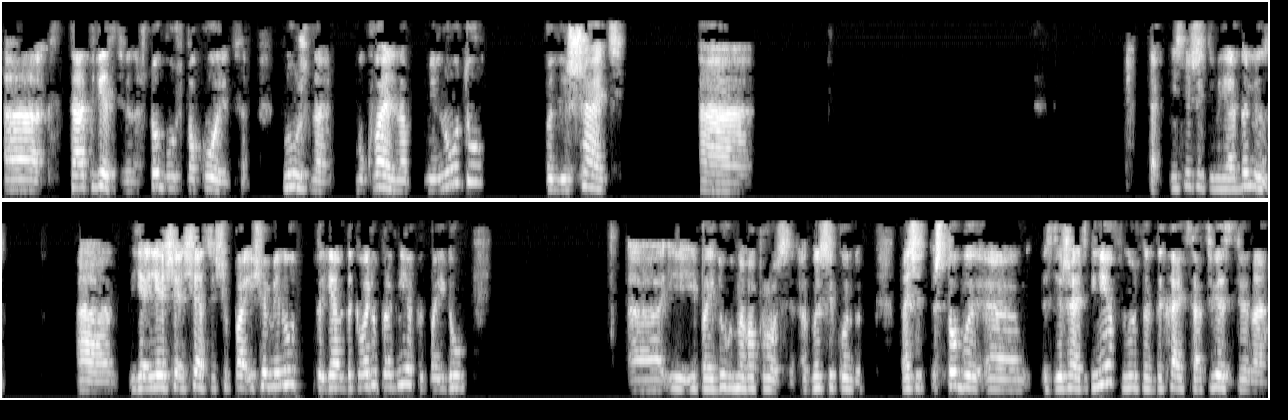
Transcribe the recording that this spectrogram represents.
А, соответственно, чтобы успокоиться, нужно буквально минуту подышать а, так, не смешите меня одну минуту. А, я, я сейчас, сейчас еще, еще минуту, я договорю про гнев и пойду а, и, и пойду на вопросы. Одну секунду. Значит, чтобы э, сдержать гнев, нужно дыхать, соответственно,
